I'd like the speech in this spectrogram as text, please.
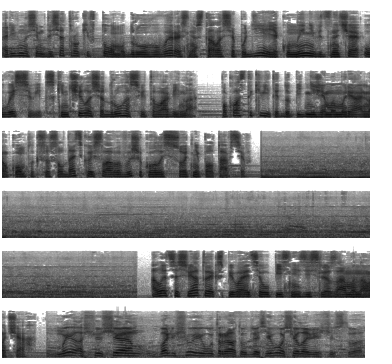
Рівно 70 років тому, 2 вересня, сталася подія, яку нині відзначає увесь світ. Скінчилася Друга світова війна. Покласти квіти до підніжжя меморіального комплексу солдатської слави вишикувались сотні полтавців. Але це свято, як співається у пісні зі сльозами на очах. Мы ощущаем большую утрату для всего человечества.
